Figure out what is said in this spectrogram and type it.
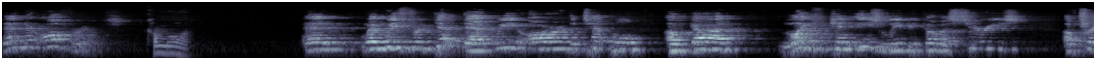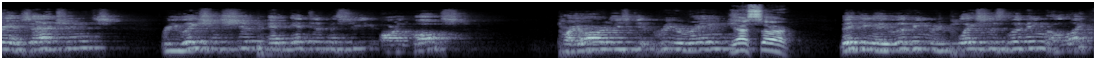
than their offerings. Come on. And when we forget that we are the temple of God, life can easily become a series of transactions, relationship and intimacy are lost, priorities get rearranged, Yes, sir. making a living replaces living a life.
